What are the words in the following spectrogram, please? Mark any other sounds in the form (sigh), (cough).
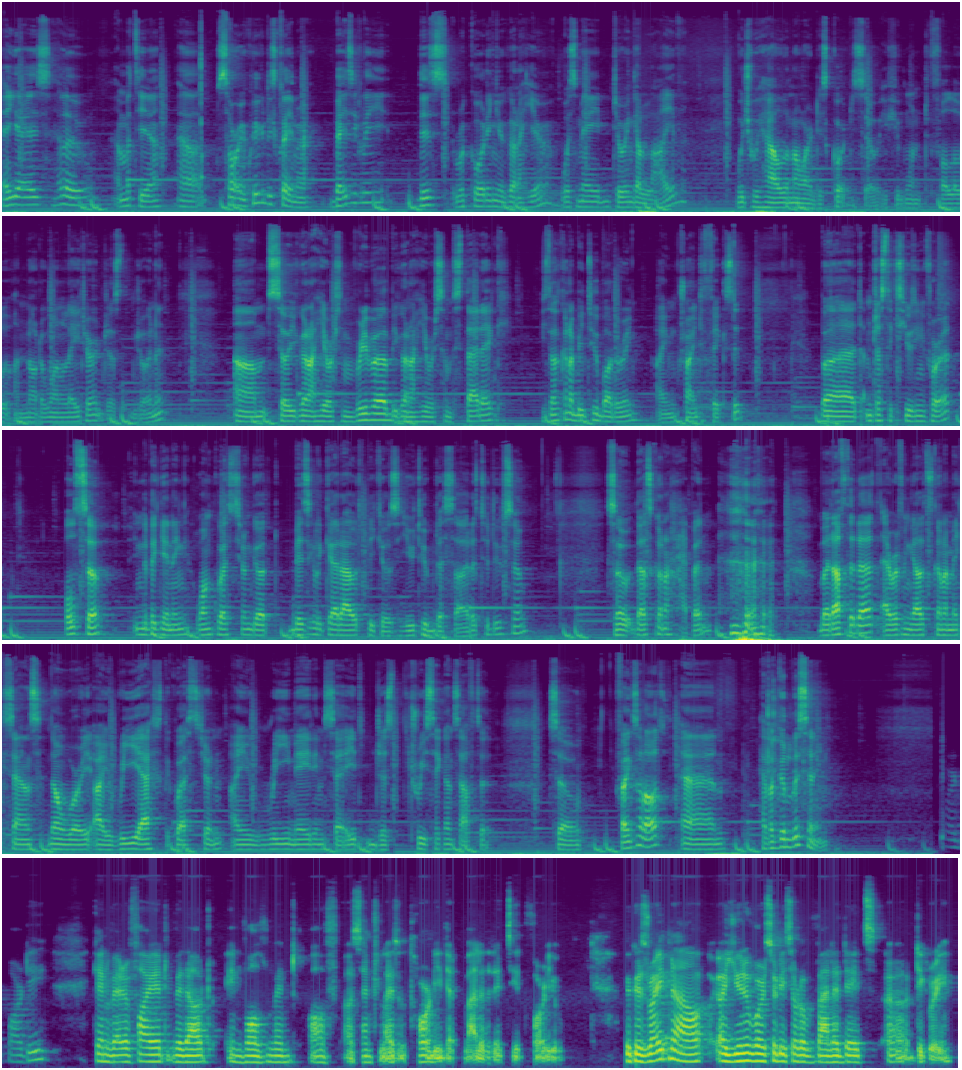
Hey guys, hello, I'm Mattia. Uh, sorry, quick disclaimer. Basically, this recording you're gonna hear was made during a live, which we held on our Discord, so if you want to follow another one later, just join it. Um, so you're gonna hear some reverb, you're gonna hear some static. It's not gonna be too bothering, I'm trying to fix it, but I'm just excusing for it. Also, in the beginning, one question got basically cut out because YouTube decided to do so. So that's gonna happen. (laughs) but after that, everything else is gonna make sense. Don't worry, I re asked the question, I remade him say it just three seconds after. So thanks a lot and have a good listening. Third party can verify it without involvement of a centralized authority that validates it for you. Because right now, a university sort of validates a degree.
